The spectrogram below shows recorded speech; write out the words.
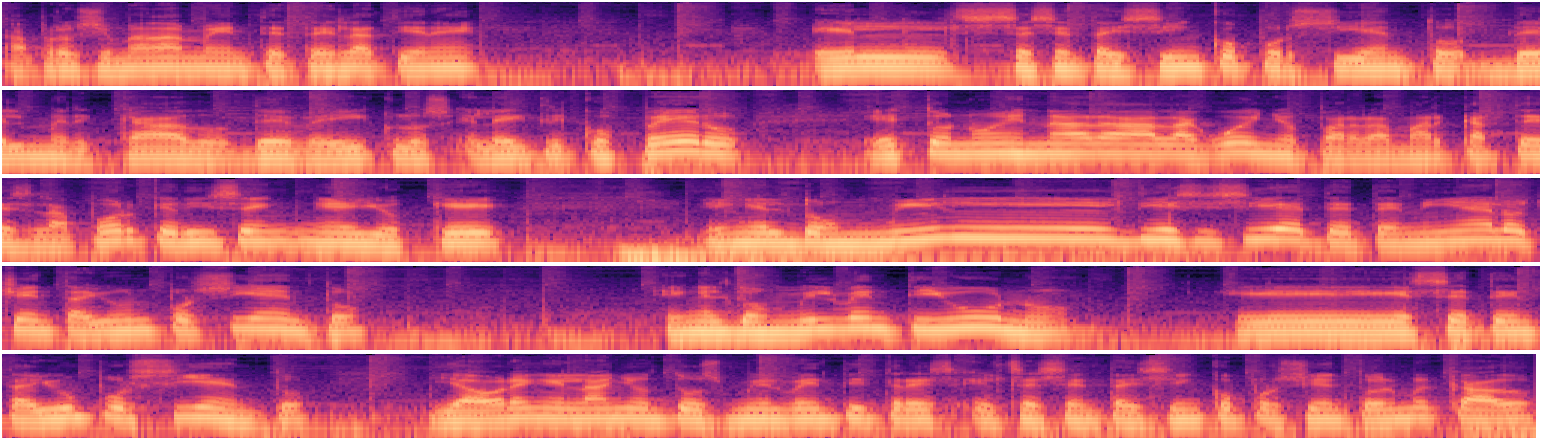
aproximadamente, Tesla tiene el 65% del mercado de vehículos eléctricos. Pero esto no es nada halagüeño para la marca Tesla, porque dicen ellos que en el 2017 tenía el 81%, en el 2021 el 71% y ahora en el año 2023 el 65% del mercado.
